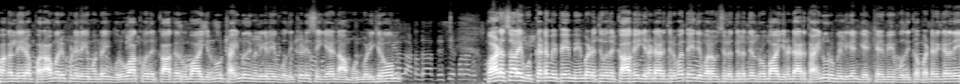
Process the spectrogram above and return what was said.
பகல் நேர பராமரிப்பு நிலையம் ஒன்றை உருவாக்குவதற்காக ரூபாய் இருநூற்றி ஐம்பது மில்லியனை ஒதுக்கீடு செய்ய நாம் முன்மொழிகிறோம் பாடசாலை உட்கட்டமைப்பை மேம்படுத்துவதற்காக இரண்டாயிரத்தி இருபத்தைந்து வரவு செலுத்திடத்தில் ரூபாய் இரண்டாயிரத்து ஐநூறு மில்லியன் ஏற்கனவே ஒதுக்கப்பட்டிருக்கிறது.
